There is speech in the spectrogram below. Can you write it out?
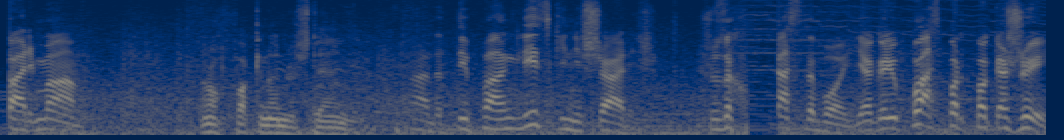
ебарь, мам. I don't fucking understand you. А, да ты по-английски не шаришь. Что за хуйня с тобой? Я говорю, паспорт покажи.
